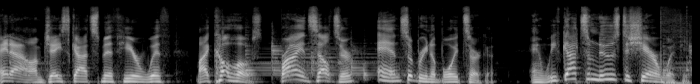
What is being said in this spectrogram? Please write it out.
Hey now, I'm Jay Scott Smith here with my co host, Brian Seltzer and Sabrina Boyd-Surka. And we've got some news to share with you.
